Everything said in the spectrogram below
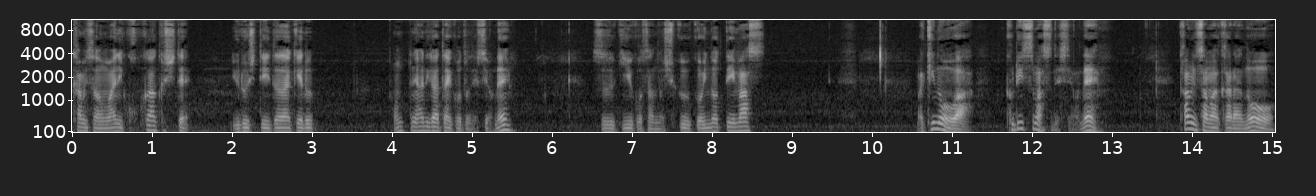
神様の前に告白して許していただける。本当にありがたいことですよね。鈴木優子さんの祝福を祈っています。まあ、昨日はクリスマスでしたよね。神様からの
